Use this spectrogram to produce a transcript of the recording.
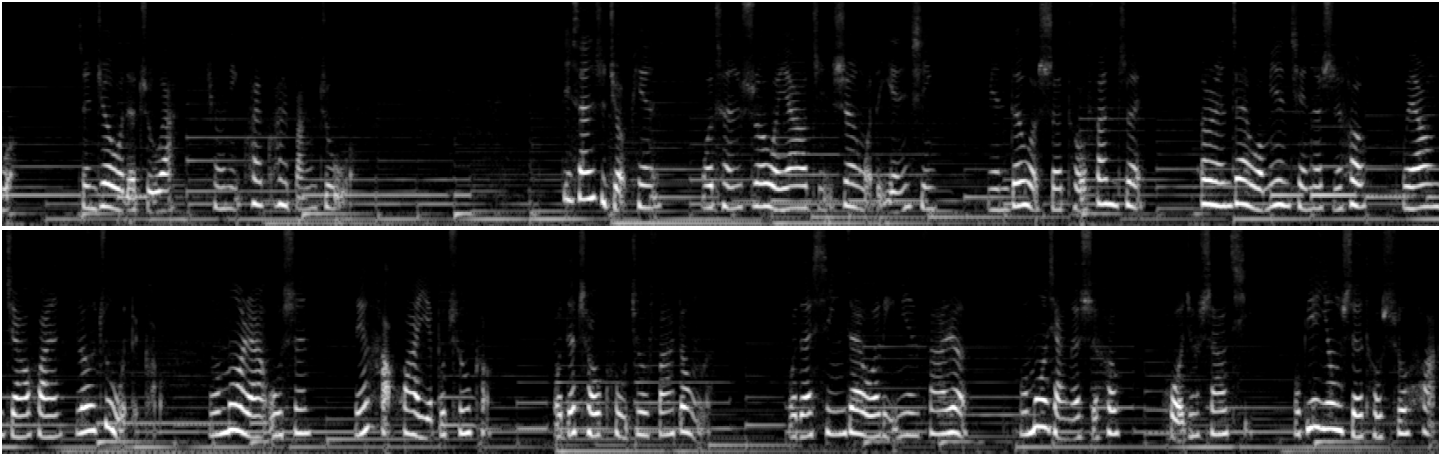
我，拯救我的主啊，求你快快帮助我。第三十九篇。我曾说我要谨慎我的言行，免得我舌头犯罪。恶人在我面前的时候，我要用脚环勒住我的口。我默然无声，连好话也不出口。我的愁苦就发动了，我的心在我里面发热。我默想的时候，火就烧起，我便用舌头说话。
